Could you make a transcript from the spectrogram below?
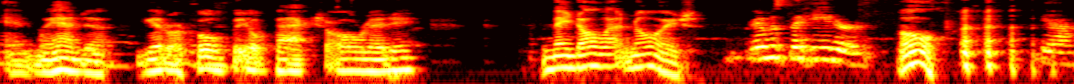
and we had to get our full field packs all ready. Made all that noise. It was the heater. Oh, Yeah.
